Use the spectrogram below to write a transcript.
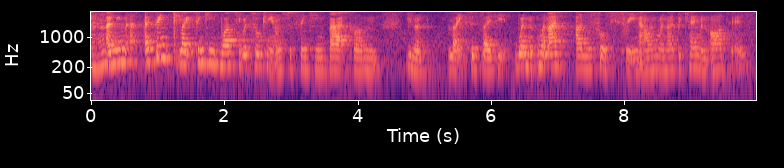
Mm-hmm. I mean, I think like thinking whilst you were talking, I was just thinking back on, you know, like this idea when when I I'm 43 now, and when I became an artist,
